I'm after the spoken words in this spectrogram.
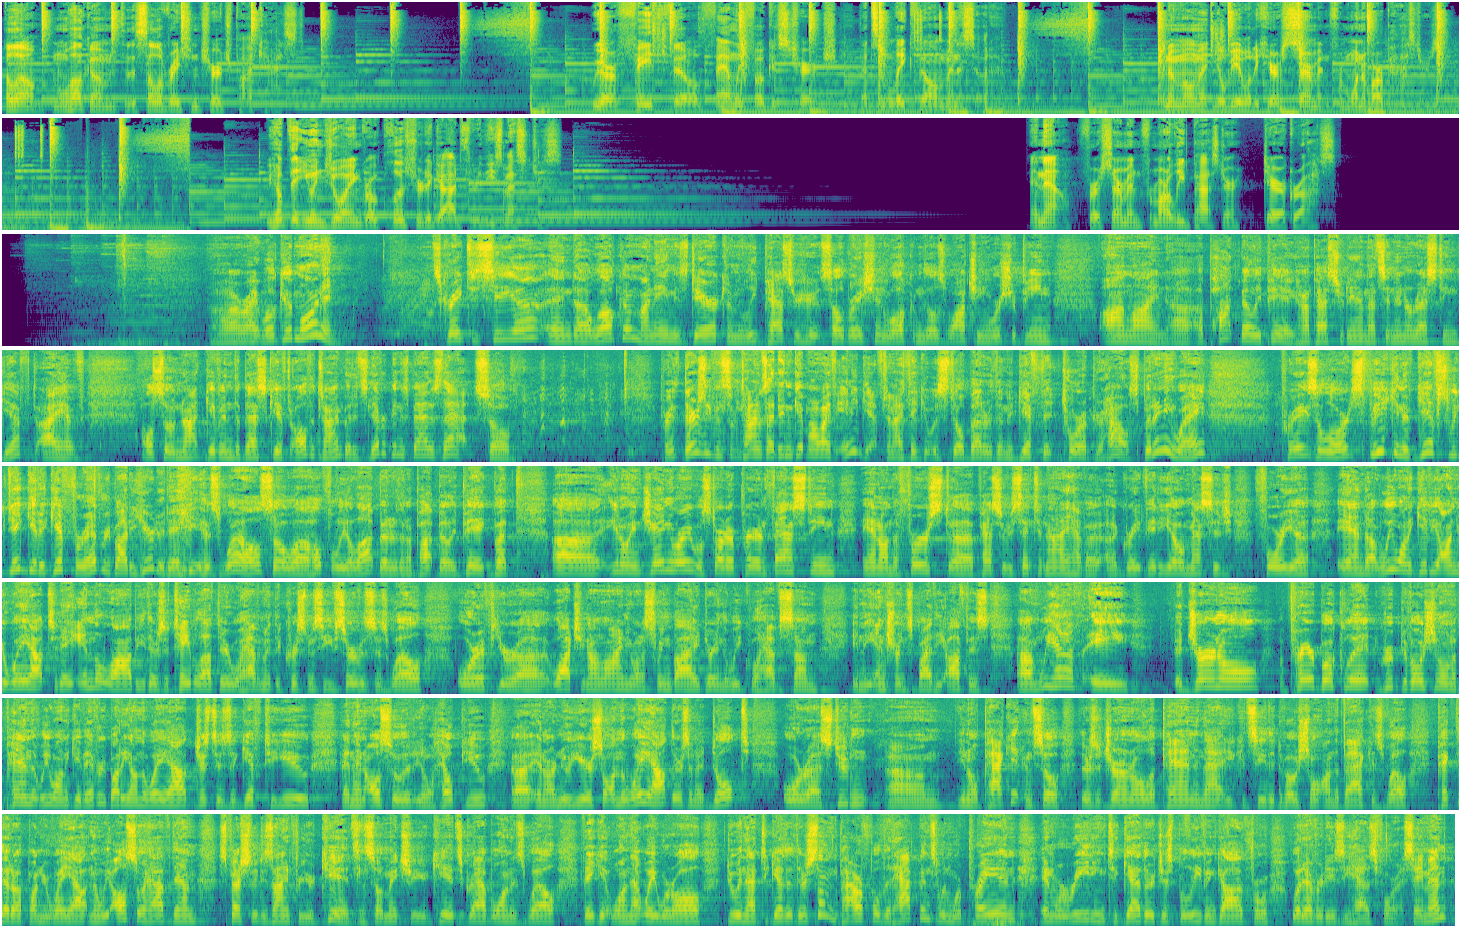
Hello, and welcome to the Celebration Church podcast. We are a faith filled, family focused church that's in Lakeville, Minnesota. In a moment, you'll be able to hear a sermon from one of our pastors. We hope that you enjoy and grow closer to God through these messages. And now, for a sermon from our lead pastor, Derrick Ross. All right, well, good morning. It's great to see you and uh, welcome. My name is Derrick, I'm the lead pastor here at Celebration. Welcome to those watching, worshiping online. Uh, a potbelly pig, huh, Pastor Dan? That's an interesting gift. I have also not given the best gift all the time, but it's never been as bad as that. So, there's even some times I didn't get my wife any gift, and I think it was still better than a gift that tore up your house. But anyway, Praise the Lord. Speaking of gifts, we did get a gift for everybody here today as well. So uh, hopefully a lot better than a potbelly pig. But, uh, you know, in January, we'll start our prayer and fasting. And on the first, uh, Pastor Vicente and I have a, a, great video message for you. And uh, we want to give you on your way out today in the lobby. There's a table out there. We'll have them at the Christmas Eve service as well. Or if you're uh, watching online, you want to swing by during the week, we'll have some in the entrance by the office. Um, we have a a journal, a prayer booklet, group devotional, and a pen that we want to give everybody on the way out just as a gift to you. And then also it'll help you uh, in our new year. So on the way out, there's an adult or a student, um, you know, packet. And so there's a journal, a pen, and that. You can see the devotional on the back as well. Pick that up on your way out. And then we also have them specially designed for your kids. And so make sure your kids grab one as well. They get one. That way we're all doing that together. There's something powerful that happens when we're praying and we're reading together, just believing God for whatever it is He has for us. Amen?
